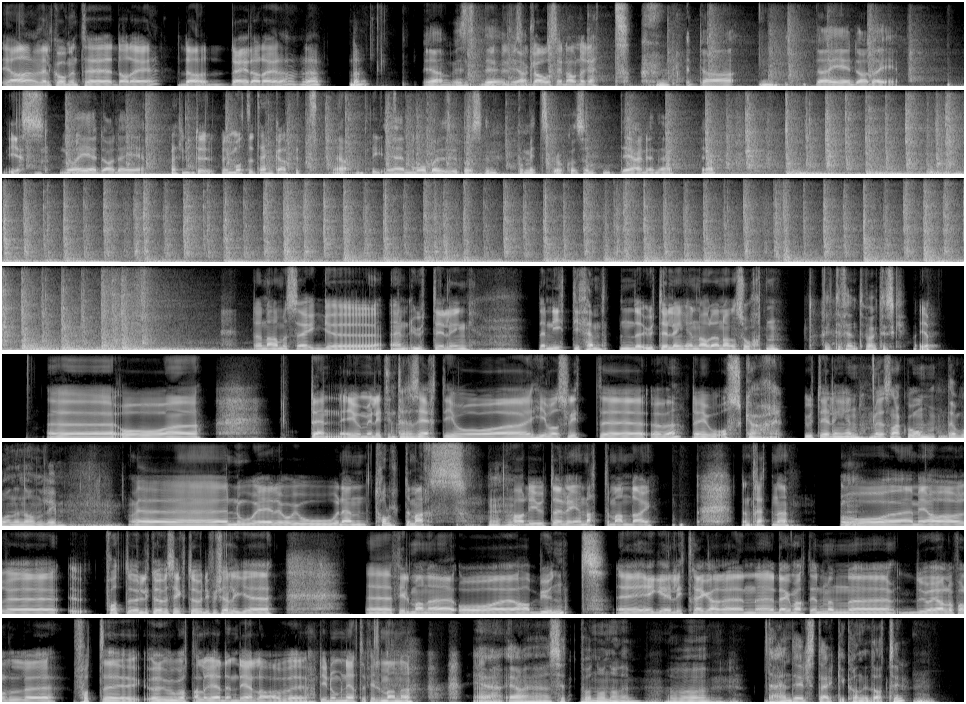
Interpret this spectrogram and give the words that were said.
Ja, velkommen til Da det er. Da det er da det er, da. da. Ja, hvis det Hvis ja. du klarer å si navnet rett. Da Da er da det er. Yes. Da er da det er. Du, vi måtte tenke litt. Ja. Jeg må bare si det på, på mitt språk også. Det er det det er. Ja. Det nærmer seg eh, en utdeling. Den 95. utdelingen av denne sorten. 95, faktisk. Eh, og eh, den er jo vi litt interessert i å hive oss litt uh, over. Det er jo Oscar-utdelingen vi snakker om. The one and only. Uh, nå er det jo den 12. mars. Mhm. Har de utdelingen natt til mandag, den 13. Og eh, vi har fått litt oversikt over de forskjellige eh, filmene, og har begynt. Eh, jeg er litt tregere enn eh, deg, Martin, men eh, du har i alle fall eh, fått eh, overgått allerede en del av eh, de nominerte filmene. Ja, ja, jeg har sett på noen av dem, og det er en del sterke kandidater.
